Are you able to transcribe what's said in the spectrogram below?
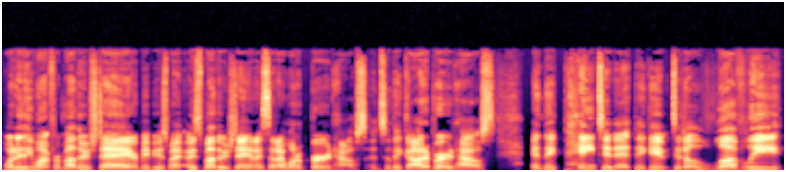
"What do you want for Mother's Day?" Or maybe it was my it was Mother's Day, and I said, "I want a birdhouse." And so they got a birdhouse and they painted it. They gave did a lovely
